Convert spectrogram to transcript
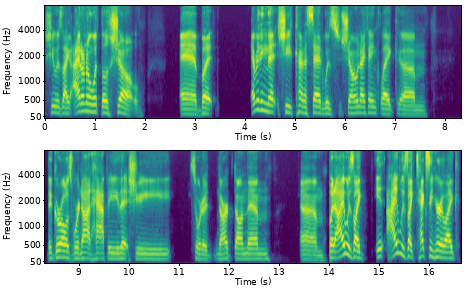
she was like i don't know what they'll show. Uh, but everything that she kind of said was shown i think like um the girls were not happy that she sort of narked on them. Um but i was like it, i was like texting her like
